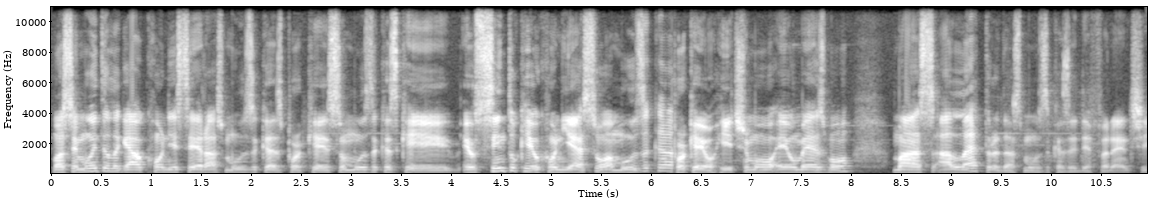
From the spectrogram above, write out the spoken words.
Mas é muito legal conhecer as músicas porque são músicas que eu sinto que eu conheço a música porque o ritmo é o mesmo, mas a letra das músicas é diferente.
